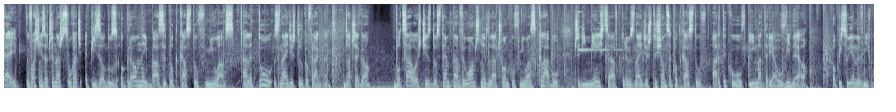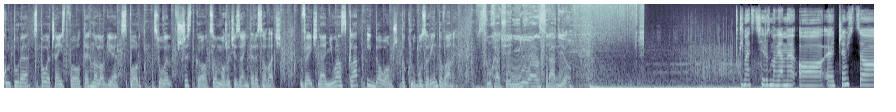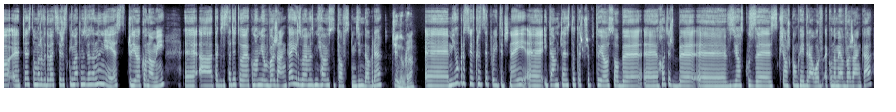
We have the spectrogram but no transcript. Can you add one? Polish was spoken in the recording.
Hej, właśnie zaczynasz słuchać epizodu z ogromnej bazy podcastów Nuance, ale tu znajdziesz tylko fragment. Dlaczego? Bo całość jest dostępna wyłącznie dla członków Nuance Clubu, czyli miejsca, w którym znajdziesz tysiące podcastów, artykułów i materiałów wideo. Opisujemy w nich kulturę, społeczeństwo, technologię, sport, słowem wszystko, co może Cię zainteresować. Wejdź na Nuance Club i dołącz do klubu zorientowanych. Słuchacie Nuance Radio. Klimacie dzisiaj rozmawiamy o e, czymś, co e, często może wydawać się, że z klimatem związane nie jest, czyli o ekonomii, e, a tak w zasadzie to o ekonomii obważanka i rozmawiamy z Michałem Sutowskim. Dzień dobry. Dzień dobry. Michał pracuje w krytyce politycznej i tam często też przepytuje osoby, chociażby w związku z, z książką Kate Raworth Ekonomia obważanka.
